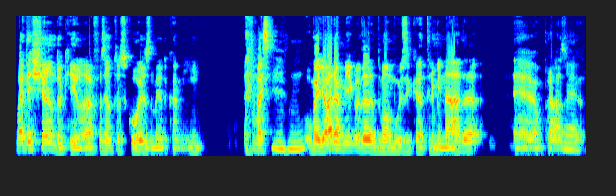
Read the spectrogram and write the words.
vai deixando aquilo, né? vai fazendo outras coisas no meio do caminho. Mas uhum. o melhor amigo da, de uma música terminada é o prazo, é. cara.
